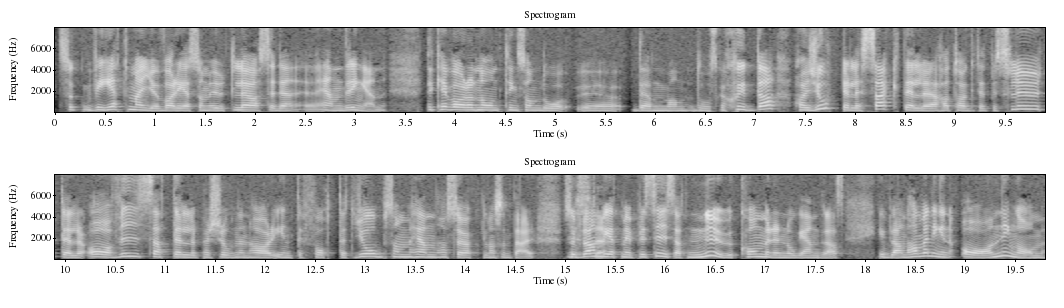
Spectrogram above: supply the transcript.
så vet man ju vad det är som utlöser den ändringen. Det kan vara någonting som då eh, den man då ska skydda har gjort eller sagt eller har tagit ett beslut eller avvisat eller personen har inte fått ett jobb som hen har sökt eller något sånt där. Så Just ibland det. vet man ju precis att nu kommer det nog ändras. Ibland har man ingen aning om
